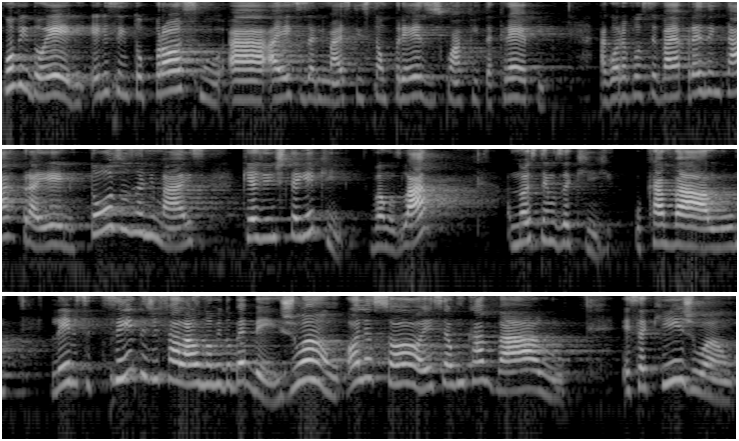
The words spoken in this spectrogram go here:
Convidou ele, ele sentou próximo a, a esses animais que estão presos com a fita crepe. Agora você vai apresentar para ele todos os animais que a gente tem aqui. Vamos lá? Nós temos aqui o cavalo, Lembre-se sempre de falar o nome do bebê. João, olha só, esse é um cavalo. Esse aqui, João,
